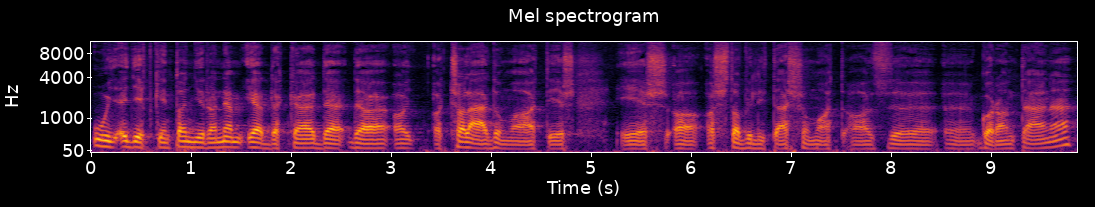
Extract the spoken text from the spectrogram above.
úgy egyébként annyira nem érdekel, de, de a, a családomat és, és a, a stabilitásomat az ö, ö, garantálná.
